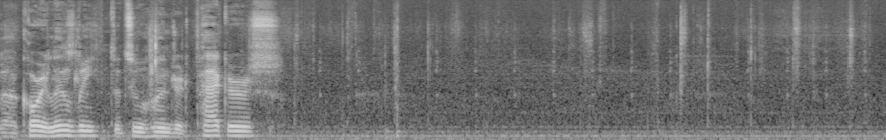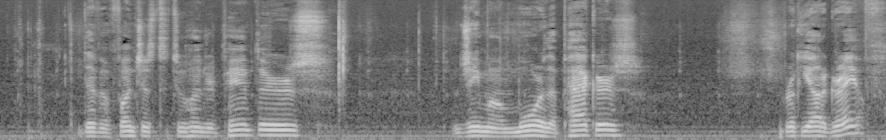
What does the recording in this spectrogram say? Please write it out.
Uh, Corey Linsley to 200 Packers. Devin Funchess to 200 Panthers. J'Mon Moore, the Packers. Rookie autograph.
